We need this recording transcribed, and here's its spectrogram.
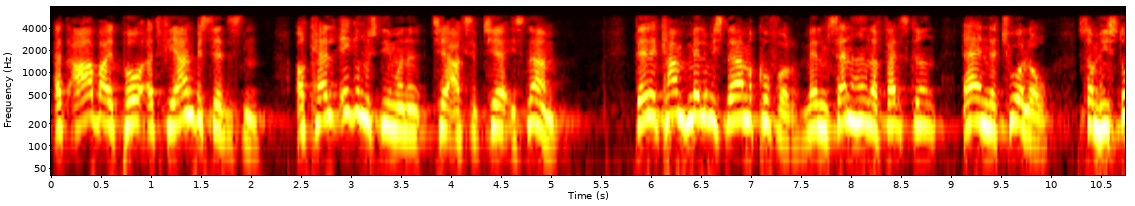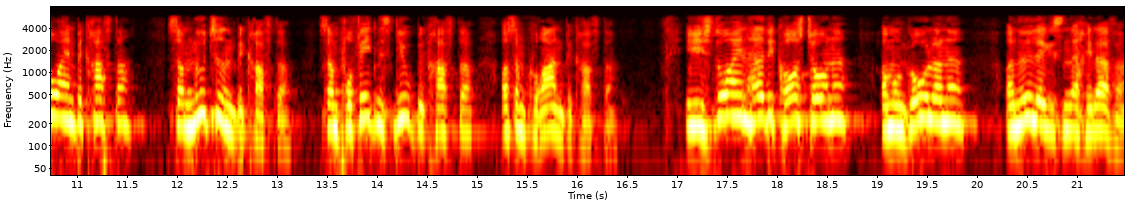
at arbejde på at fjerne besættelsen, og kald ikke muslimerne til at acceptere islam. Denne kamp mellem islam og kuffer, mellem sandheden og falskheden, er en naturlov, som historien bekræfter, som nutiden bekræfter, som profetens liv bekræfter, og som Koranen bekræfter. I historien havde vi korstogene og mongolerne og nedlæggelsen af khilafa.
